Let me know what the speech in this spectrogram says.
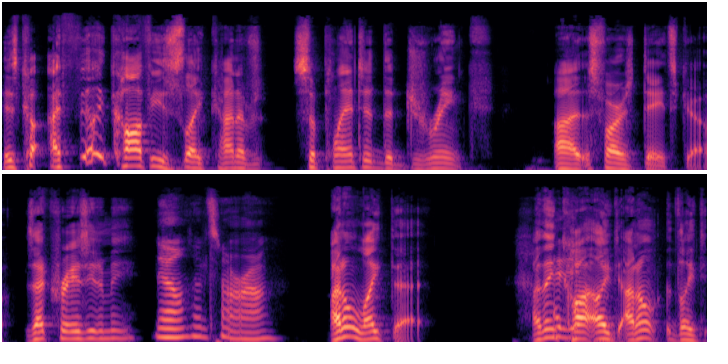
Is co- I feel like coffee's like kind of supplanted the drink uh, as far as dates go. Is that crazy to me? no, that's not wrong. I don't like that. I think I co- like I don't like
